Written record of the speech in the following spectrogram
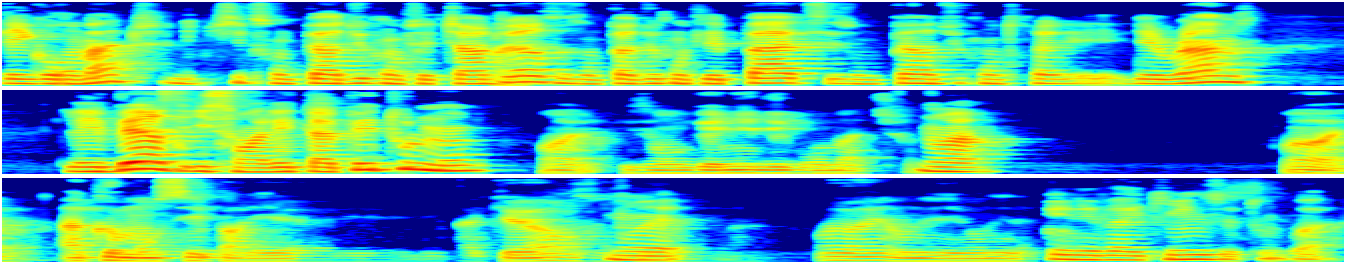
les gros matchs, les Chiefs ont perdu contre les Chargers, ils ont perdu contre les Pats, ils ont perdu contre les, les Rams. Les Bears, ils sont allés taper tout le monde. Ouais, ils ont gagné des gros matchs. Voilà. Ouais, ouais. À commencer par les, les- les Packers. Ouais. Ouais, ouais, on est, on est. Et les Vikings et tout. voilà.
